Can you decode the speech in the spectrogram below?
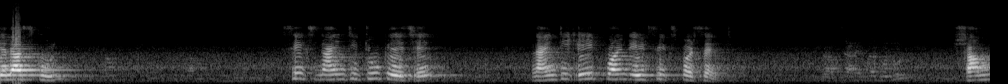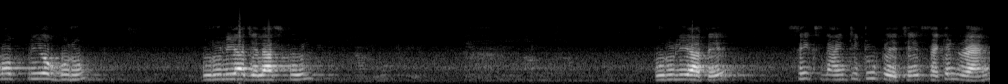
জেলা স্কুল। সিক্স নাইনটি টু পেয়েছে ninety eight point eight six percent Samyapriya Guru Purulia জেলা স্কুল, পুরুলিয়াতে সিক্স টু পেয়েছে second rank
